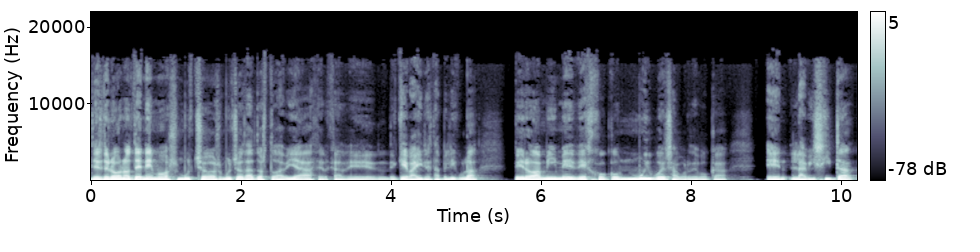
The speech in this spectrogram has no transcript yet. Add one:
Desde luego no tenemos muchos, muchos datos todavía acerca de, de, qué va a ir esta película, pero a mí me dejó con muy buen sabor de boca en la visita.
